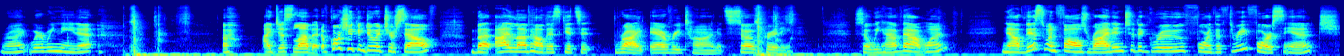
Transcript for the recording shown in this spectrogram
Right where we need it. Oh, I just love it. Of course, you can do it yourself, but I love how this gets it right every time. It's so pretty. So we have that one. Now this one falls right into the groove for the 3 fourths inch.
